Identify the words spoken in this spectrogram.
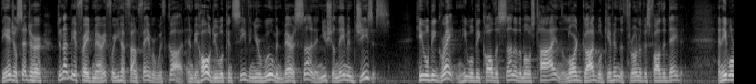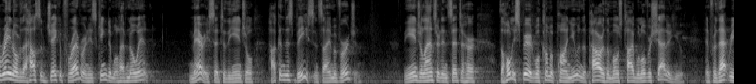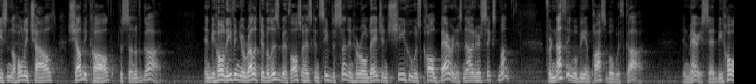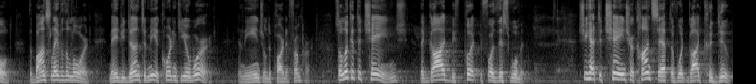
The angel said to her, do not be afraid, Mary, for you have found favor with God. And behold, you will conceive in your womb and bear a son, and you shall name him Jesus. He will be great, and he will be called the Son of the Most High, and the Lord God will give him the throne of his father David. And he will reign over the house of Jacob forever, and his kingdom will have no end. Mary said to the angel, how can this be, since I am a virgin? The angel answered and said to her, the Holy Spirit will come upon you, and the power of the Most High will overshadow you. And for that reason, the Holy Child shall be called the Son of God. And behold, even your relative Elizabeth also has conceived a son in her old age, and she who was called barren is now in her sixth month. For nothing will be impossible with God. And Mary said, Behold, the bondslave of the Lord, may be done to me according to your word. And the angel departed from her. So look at the change that God put before this woman. She had to change her concept of what God could do.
